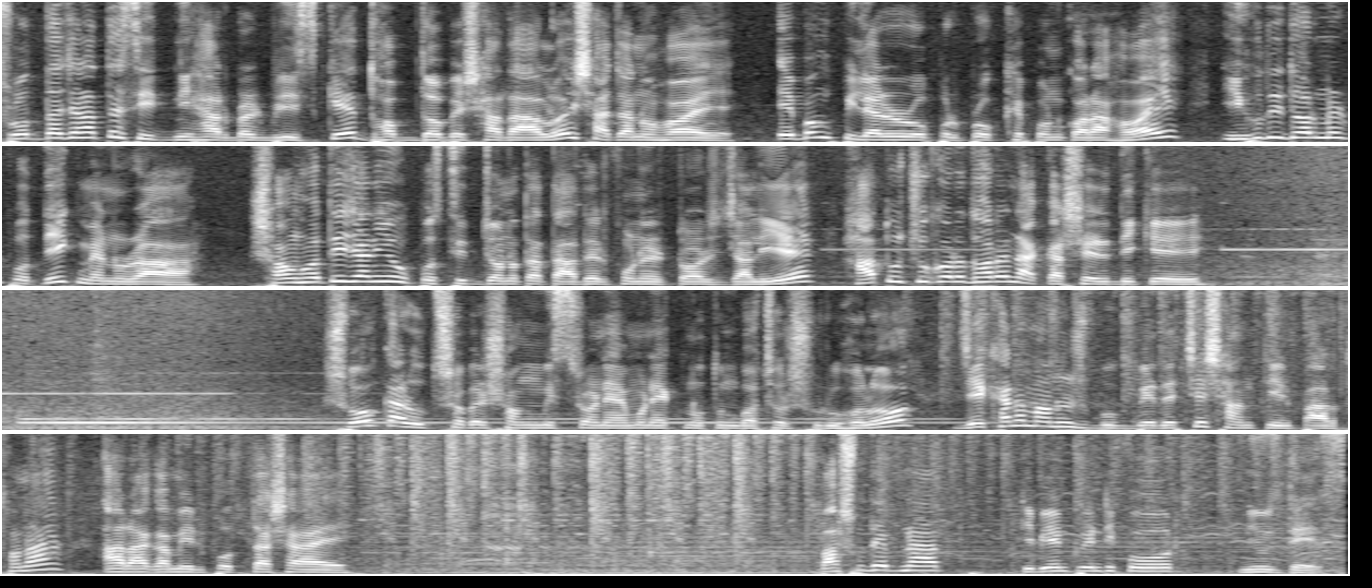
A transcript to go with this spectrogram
শ্রদ্ধা জানাতে সিডনি হারবার ব্রিজকে ধবধবে সাদা আলোয় সাজানো হয় এবং পিলারের ওপর প্রক্ষেপণ করা হয় ইহুদি ধর্মের প্রতীক মেনোরা। সংহতি জানিয়ে উপস্থিত জনতা তাদের ফোনের টর্চ জ্বালিয়ে হাত উঁচু করে ধরেন আকাশের দিকে। শোক আর উৎসবের সংমিশ্রণে এমন এক নতুন বছর শুরু হলো, যেখানে মানুষ বুক বেঁধেছে শান্তির প্রার্থনা আর আগামীর প্রত্যাশায়। Basudebnath, TVN twenty four, news desk.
